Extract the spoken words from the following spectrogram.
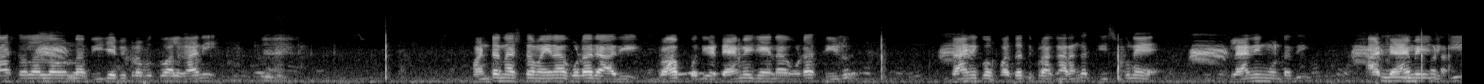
రాష్ట్రాలలో ఉన్న బీజేపీ ప్రభుత్వాలు కానీ పంట నష్టం అయినా కూడా అది క్రాప్ కొద్దిగా డ్యామేజ్ అయినా కూడా సీడు దానికి పద్ధతి ప్రకారంగా తీసుకునే ప్లానింగ్ ఉంటుంది. ఆ డ్యామేజ్కి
